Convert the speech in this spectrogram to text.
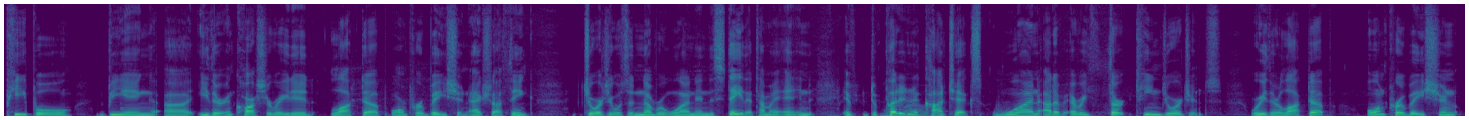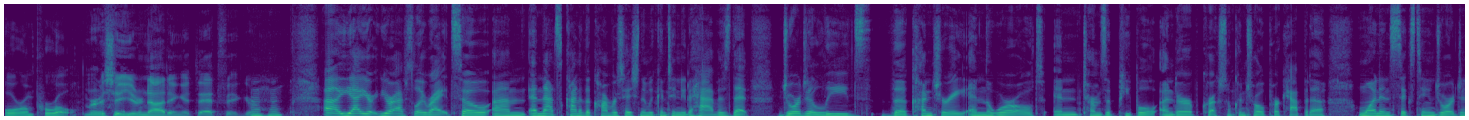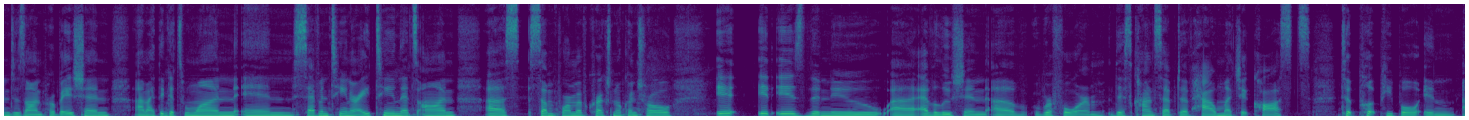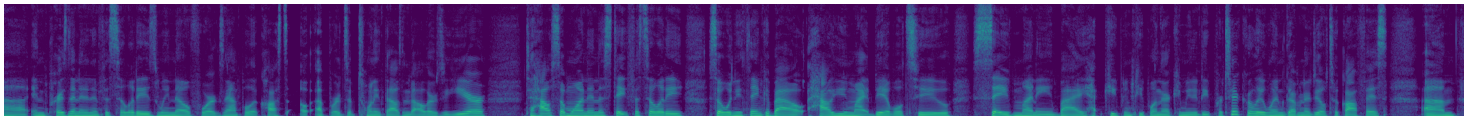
people being uh, either incarcerated, locked up, or on probation. Actually, I think Georgia was the number one in the state at that time. And, and if, to put it in a context, one out of every 13 Georgians were either locked up on probation or on parole. Marissa, you're nodding at that figure. Mm-hmm. Uh, yeah, you're, you're absolutely right. So, um, and that's kind of the conversation that we continue to have is that Georgia leads the country and the world in terms of people under correctional control per capita. One in 16 Georgians is on probation. Um, I think it's one in 17 or 18 that's on uh, some form of correctional control. It it is the new uh, evolution of reform. This concept of how much it costs to put people in uh, in prison and in facilities. We know, for example, it costs upwards of twenty thousand dollars a year to house someone in a state facility. So when you think about how you might be able to save money by keeping people in their community, particularly when Governor Deal took office. Um,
